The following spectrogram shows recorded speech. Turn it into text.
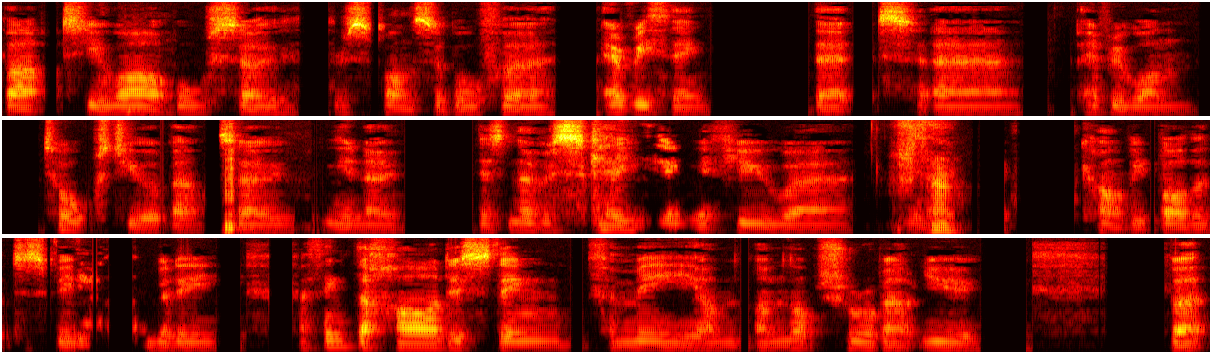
but you are also responsible for everything that uh, everyone talks to you about. So you know, there's no escaping if you uh, you know can't be bothered to speak to somebody. I think the hardest thing for me, I'm I'm not sure about you, but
